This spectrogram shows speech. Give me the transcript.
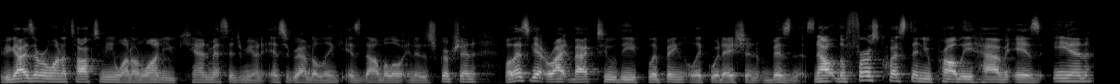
if you guys ever want to talk to me one-on-one, -on -one, you can message me on Instagram. The link is down below in the description. But let's get right back to the flipping liquidation business. Now, the first question you probably have is, Eann,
